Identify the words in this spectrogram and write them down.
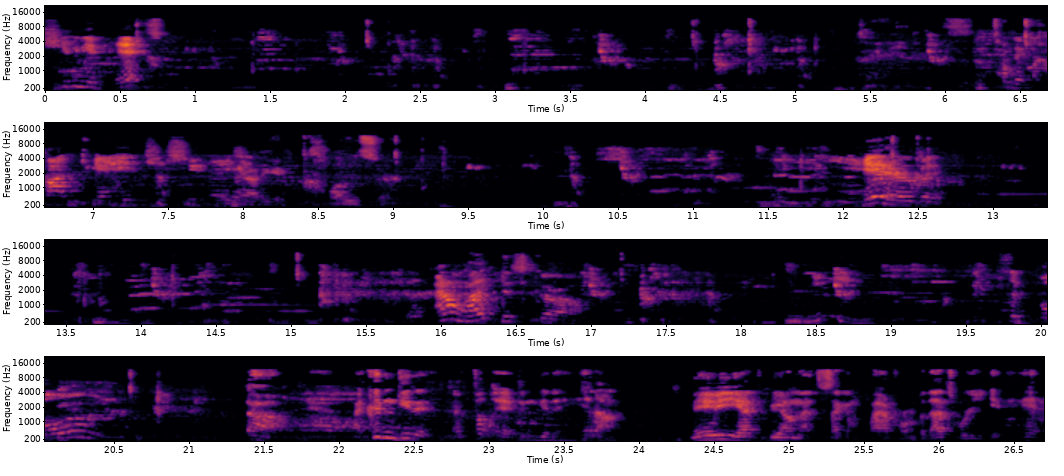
She even get hit. The cotton candy that she's shooting at? You gotta get closer. You hit her, but I don't like this girl. Couldn't get it. I felt like I couldn't get a hit on. it. Maybe you have to be on that second platform, but that's where you get hit.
